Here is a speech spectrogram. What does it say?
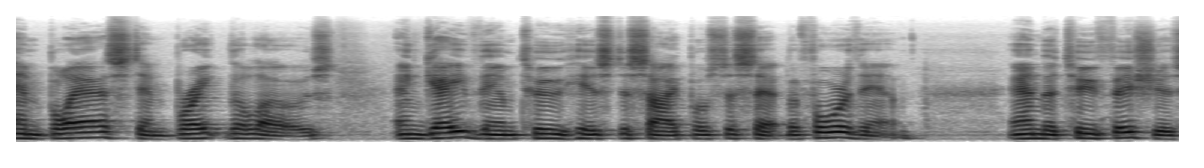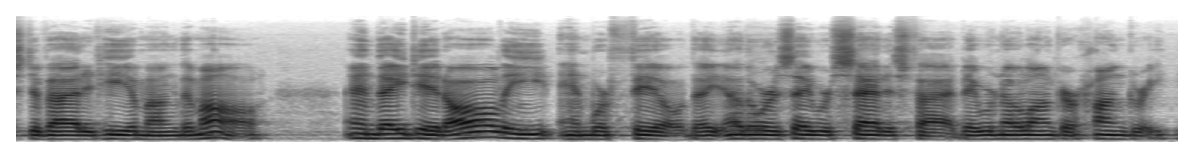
and blessed and brake the loaves and gave them to his disciples to set before them. And the two fishes divided he among them all. And they did all eat and were filled. They, in other words, they were satisfied. They were no longer hungry.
